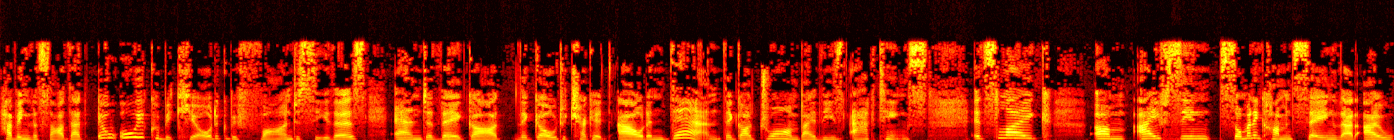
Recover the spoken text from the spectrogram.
having the thought that it, oh, it could be cute, it could be fun to see this, and they got they go to check it out, and then they got drawn by these actings. It's like um, I've seen so many comments saying that I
